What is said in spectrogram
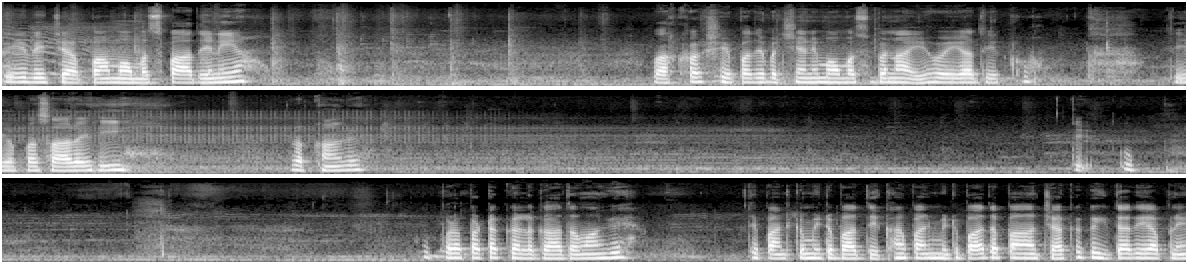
ਤੇ ਵਿੱਚ ਆਪਾਂ ਮੋਮਸ ਪਾ ਦੇਣੇ ਆ। ਵੱਖ ਵੱਖ ਸ਼ੇਪਾਂ ਦੇ ਬੱਚਿਆਂ ਨੇ ਮੋਮਸ ਬਣਾਏ ਹੋਏ ਆ, ਦੇਖੋ। ਤੇ ਆਪਾਂ ਸਾਰੇ ਹੀ ਰੱਖਾਂਗੇ। ਤੇ ਉੱਪ- ਉੱਪਰ ਆਪਾਂ ਢੱਕਣ ਲਗਾ ਦੇਵਾਂਗੇ। 5 ਮਿੰਟ ਬਾਅਦ ਦੇਖਾਂ 5 ਮਿੰਟ ਬਾਅਦ ਆਪਾਂ ਚੈੱਕ ਕੀਤਾ ਤੇ ਆਪਣੇ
